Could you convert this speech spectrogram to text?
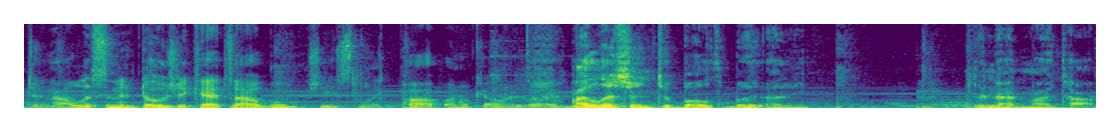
Did not listen to Doja Cat's album. She's like pop. I don't count her as R&B. I listened to both, but I mean, they're not in my top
